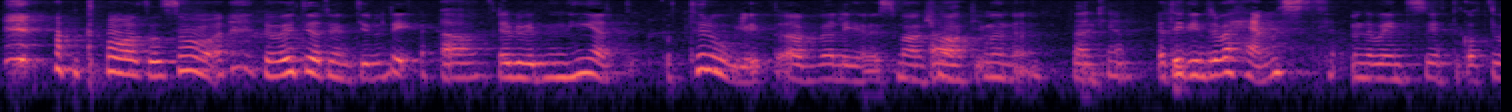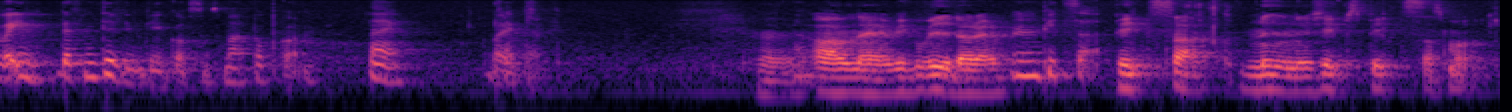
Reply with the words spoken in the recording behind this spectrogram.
Att de var så små. Det var ju tur att vi inte gjorde det. Ja, Det blev en helt otroligt överväldigande smörsmak Ja. i munnen. verkligen. Jag tyckte inte det var hemskt, men det var inte så jättegott. Det var in, definitivt inte lika gott som smörpopcorn. Nej, Var Tack. inte. ja, nej, vi går vidare. Mm. pizza. Pizza. Minichips pizzasmak.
